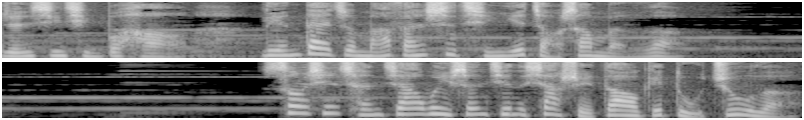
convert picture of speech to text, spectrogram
人心情不好，连带着麻烦事情也找上门了。宋星辰家卫生间的下水道给堵住了，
